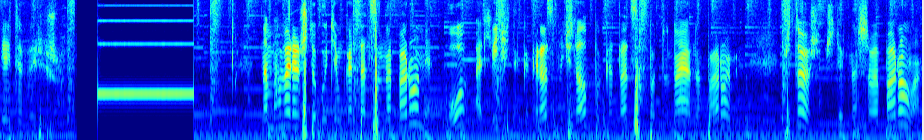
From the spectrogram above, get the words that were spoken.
Я это вырежу. Нам говорят, что будем кататься на пароме. О, отлично, как раз мечтал покататься по Дунаю на пароме. Что ж, ждем нашего парома.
